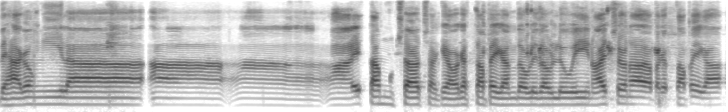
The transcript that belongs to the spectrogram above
dejaron ir a, a, a- a esta muchacha que ahora está pegando WWE, no ha hecho nada, pero está pegada.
